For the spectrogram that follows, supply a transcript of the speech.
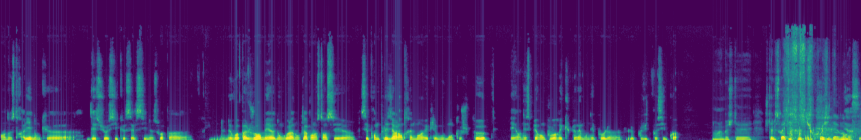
en Australie, donc déçu aussi que celle-ci ne soit pas ne, voit pas le jour. Mais euh, donc voilà, donc là pour l'instant c'est euh, c'est prendre plaisir à l'entraînement avec les mouvements que je peux et en espérant pouvoir récupérer mon épaule euh, le plus vite possible quoi. Ouais, bah je, te, je te le souhaite, du coup, évidemment. Merci.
